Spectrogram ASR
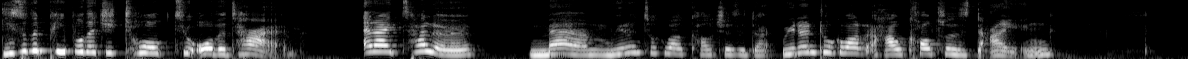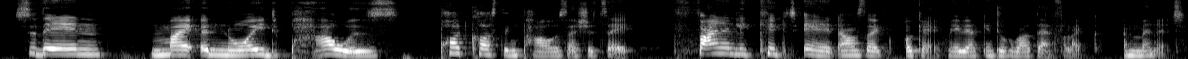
these are the people that you talk to all the time. And I tell her, ma'am, we don't talk about cultures. Di- we don't talk about how culture is dying. So then my annoyed powers, podcasting powers, I should say, finally kicked in. I was like, okay, maybe I can talk about that for like a minute.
